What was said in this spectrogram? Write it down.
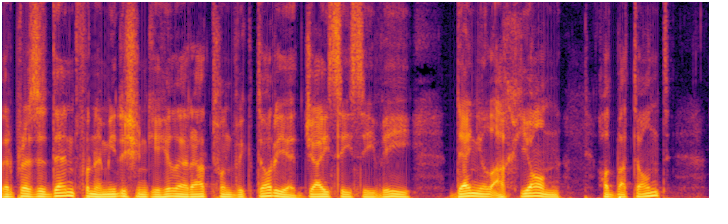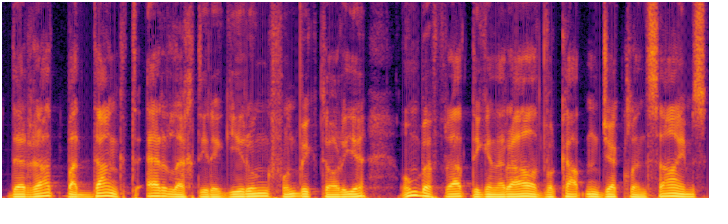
Der Präsident von dem jüdischen Kirchenrat von Victoria, JCCV, Daniel Achion, hat betont, der Rat bedankt ehrlich die Regierung von Victoria und befragt die Generaladvokaten Jacqueline Symes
